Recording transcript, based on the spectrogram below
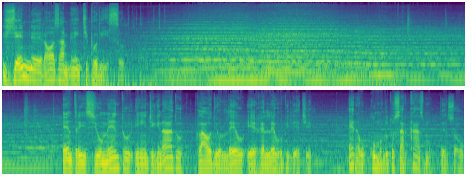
generosamente por isso. Entre ciumento e indignado, Cláudio leu e releu o bilhete. Era o cúmulo do sarcasmo, pensou.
